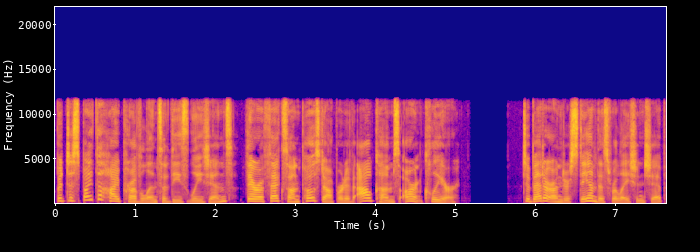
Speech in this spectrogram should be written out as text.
But despite the high prevalence of these lesions, their effects on postoperative outcomes aren't clear. To better understand this relationship,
